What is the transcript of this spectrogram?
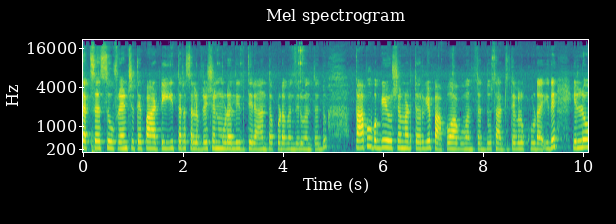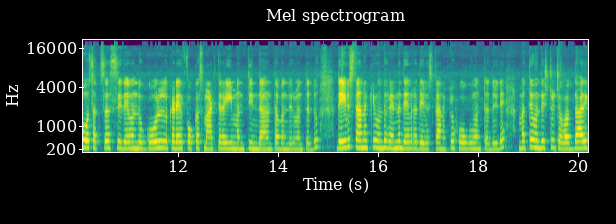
ಸಕ್ಸಸ್ಸು ಫ್ರೆಂಡ್ಸ್ ಜೊತೆ ಪಾರ್ಟಿ ಈ ಥರ ಸೆಲೆಬ್ರೇಷನ್ ಮೂಡಲ್ಲಿ ಇರ್ತೀರಾ ಅಂತ ಕೂಡ ಬಂದಿರುವಂಥದ್ದು ಪಾಪು ಬಗ್ಗೆ ಯೋಚನೆ ಮಾಡ್ತವ್ರಿಗೆ ಪಾಪು ಆಗುವಂಥದ್ದು ಸಾಧ್ಯತೆಗಳು ಕೂಡ ಇದೆ. ಎಲ್ಲೋ ಸಕ್ಸಸ್ ಇದೆ, ಒಂದು ಗೋಲ್ ಕಡೆ ಫೋಕಸ್ ಮಾಡ್ತೀರಾ ಈ ಮಂತಿಂದ ಅಂತ ಬಂದಿರುವಂಥದ್ದು. ದೇವಸ್ಥಾನಕ್ಕೆ ಒಂದು ಹೆಣ್ಣು ದೇವರ ದೇವಸ್ಥಾನಕ್ಕೆ ಹೋಗುವಂಥದ್ದು ಇದೆ. ಮತ್ತು ಒಂದಿಷ್ಟು ಜವಾಬ್ದಾರಿ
